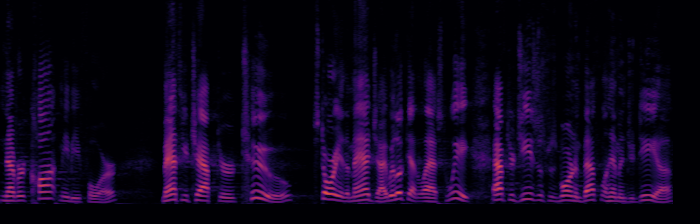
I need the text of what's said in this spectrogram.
never caught me before. Matthew chapter 2, story of the Magi, we looked at it last week. After Jesus was born in Bethlehem in Judea,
